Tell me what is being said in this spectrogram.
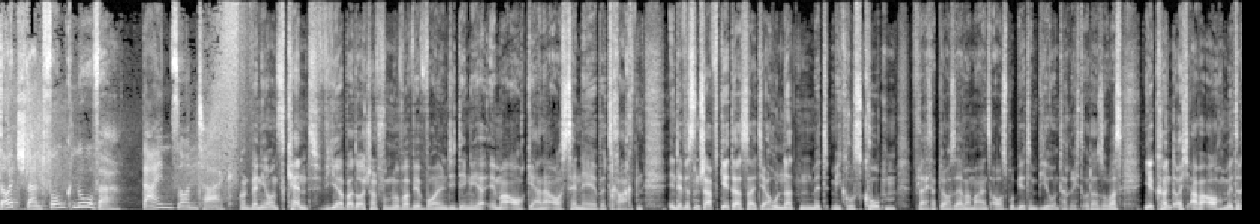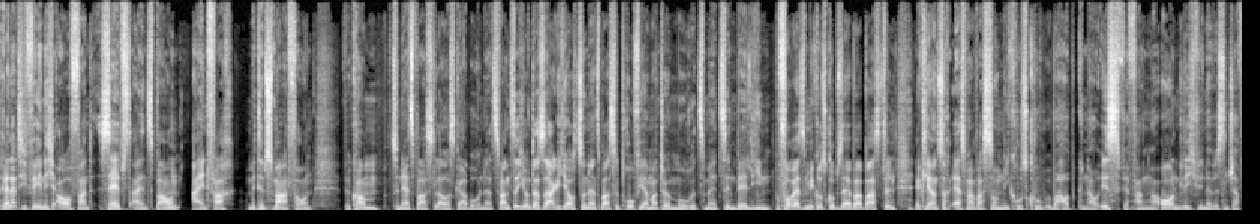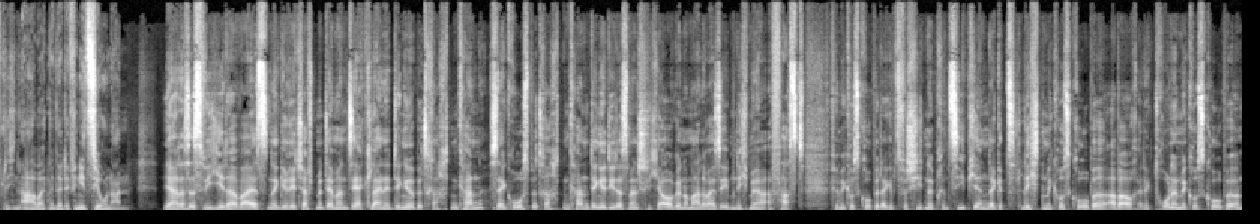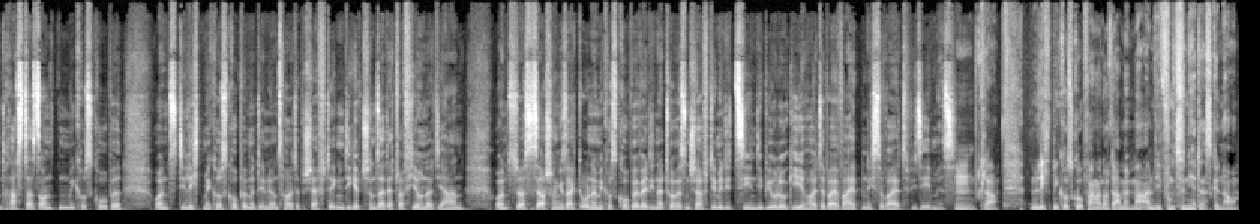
Deutschlandfunk Nova. Dein Sonntag. Und wenn ihr uns kennt, wir bei Deutschlandfunk Nova, wir wollen die Dinge ja immer auch gerne aus der Nähe betrachten. In der Wissenschaft geht das seit Jahrhunderten mit Mikroskopen. Vielleicht habt ihr auch selber mal eins ausprobiert im Biounterricht oder sowas. Ihr könnt euch aber auch mit relativ wenig Aufwand selbst eins bauen, einfach mit dem Smartphone. Willkommen zur Netzbastel Ausgabe 120 und das sage ich auch zu Netzbastel Profi Amateur Moritz Metz in Berlin. Bevor wir jetzt ein Mikroskop selber basteln, erklär uns doch erstmal, was so ein Mikroskop überhaupt genau ist. Wir fangen mal ordentlich wie in der wissenschaftlichen Arbeit mit der Definition an. Ja, das ist, wie jeder weiß, eine Gerätschaft, mit der man sehr kleine Dinge betrachten kann, sehr groß betrachten kann, Dinge, die das menschliche Auge normalerweise eben nicht mehr erfasst. Für Mikroskope, da gibt's verschiedene Prinzipien. Da gibt's Lichtmikroskope, aber auch Elektronenmikroskope und Rastersondenmikroskope. Und die Lichtmikroskope, mit denen wir uns heute beschäftigen, die gibt's schon seit etwa 400 Jahren. Und du hast es ja auch schon gesagt, ohne Mikroskope wäre die Naturwissenschaft, die Medizin, die Biologie heute bei Weitem nicht so weit, wie sie eben ist. Hm, klar. Ein Lichtmikroskop, fangen wir doch damit mal an. Wie funktioniert das genau?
